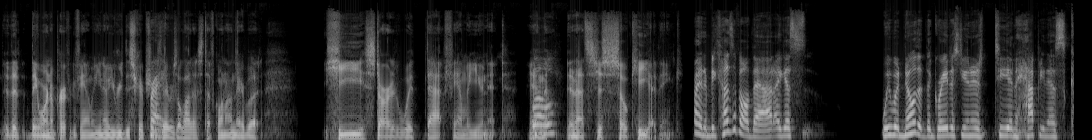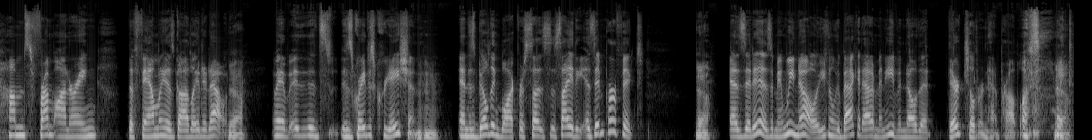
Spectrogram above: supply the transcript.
that they weren't a perfect family. You know, you read the scriptures, Right. there was a lot of stuff going on there, but he started with that family unit. And, Well- and that's just so key, I think. Right. And because of all that, I guess we would know that the greatest unity and happiness comes from honoring the family as God laid it out. Yeah. I mean, it's his greatest creation Mhm. And his building block for society, as imperfect Yeah. as it is. I mean, we know you can look back at Adam and Eve and know that their children had problems. Right? Yeah.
